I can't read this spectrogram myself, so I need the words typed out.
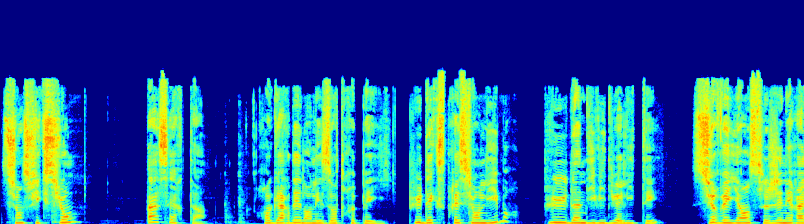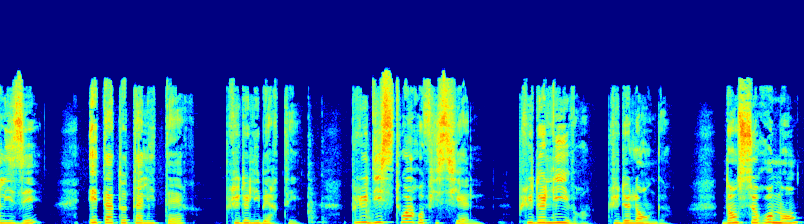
Science-fiction? Pas certain. Regardez dans les autres pays. Plus d'expression libre plus d'individualité, surveillance généralisée, État totalitaire, plus de liberté, plus d'histoire officielle, plus de livres, plus de langues. Dans ce roman,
